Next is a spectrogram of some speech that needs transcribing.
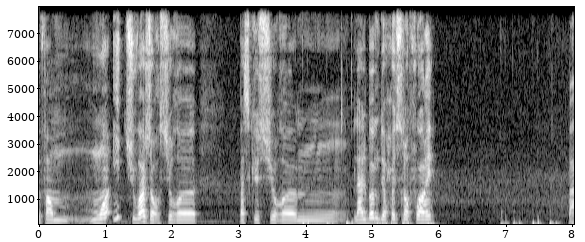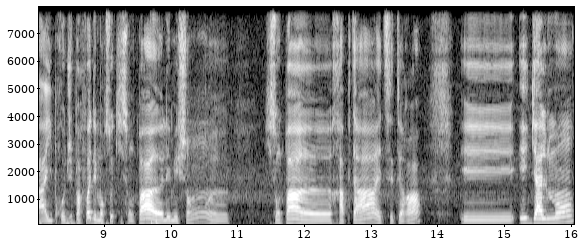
enfin moins hit, tu vois, genre sur parce que sur l'album de Hustle Enfoiré bah il produit parfois des morceaux qui sont pas les méchants qui sont pas euh, Rapta, etc. Et également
